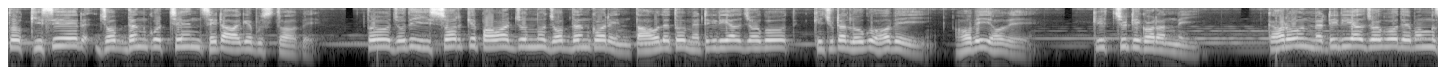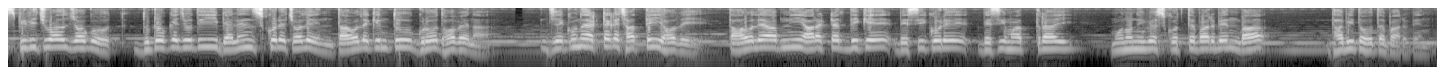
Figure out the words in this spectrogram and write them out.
তো কিসের জবধান করছেন সেটা আগে বুঝতে হবে। তো যদি ঈশ্বরকে পাওয়ার জন্য জবদান করেন, তাহলে তো ম্যাটেরিয়াল জগৎ কিছুটা লঘু হবেই হবেই হবে। কিচ্ছুটি করার নেই। কারণ ম্যাটেরিয়াল জগৎ এবং স্পিরিচুয়াল জগৎ দুটোকে যদি ব্যালেন্স করে চলেন, তাহলে কিন্তু গ্রোথ হবে না। যে কোনো একটাকে ছাড়তেই হবে। তাহলে আপনি আর একটার দিকে বেশি করে, বেশি মাত্রায় মনোনিবেশ করতে পারবেন বা ধাবিত হতে পারবেন।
